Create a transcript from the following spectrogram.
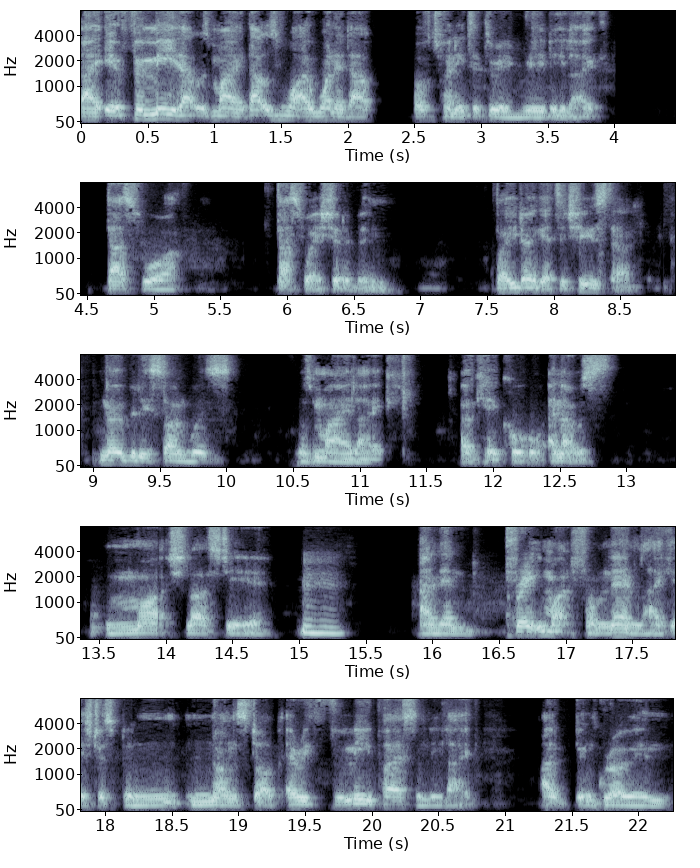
like it, for me, that was my that was what I wanted out of twenty to three. Really, like that's what that's what it should have been. But you don't get to choose that. Nobody's son was was my like okay, cool, and that was March last year, mm-hmm. and then pretty much from then, like it's just been non-stop. Every for me personally, like I've been growing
